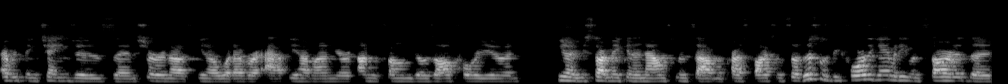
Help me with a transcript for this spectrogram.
everything changes, and sure enough, you know, whatever app you have on your on your phone goes off for you, and you know, you start making announcements out in the press box. And so this was before the game had even started. The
